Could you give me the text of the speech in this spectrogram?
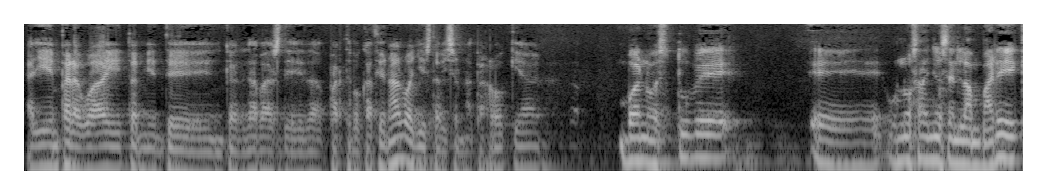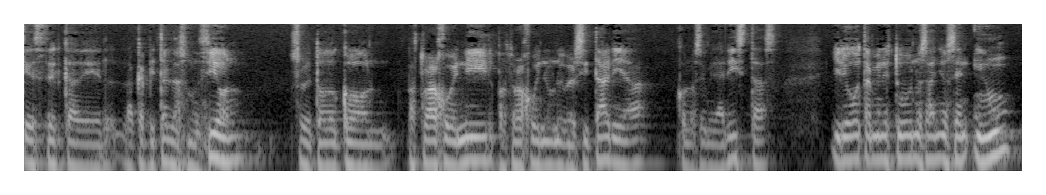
Allí en Paraguay también te encargabas de la parte vocacional o allí estabais en una parroquia. Bueno, estuve eh, unos años en Lambaré, que es cerca de la capital de Asunción, sobre todo con pastoral juvenil, pastoral juvenil universitaria, con los seminaristas. Y luego también estuve unos años en Inú,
